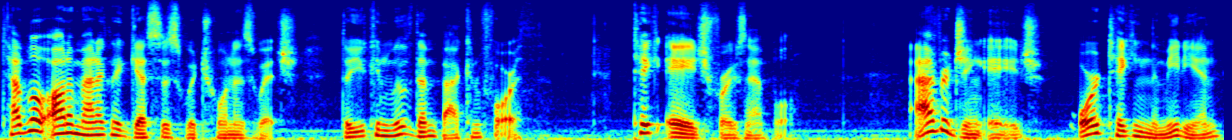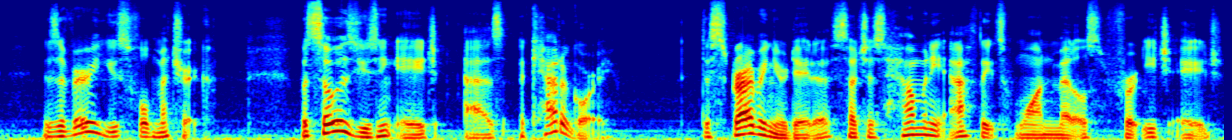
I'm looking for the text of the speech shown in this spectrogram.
Tableau automatically guesses which one is which, though you can move them back and forth. Take age, for example. Averaging age, or taking the median, is a very useful metric, but so is using age as a category. Describing your data, such as how many athletes won medals for each age,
